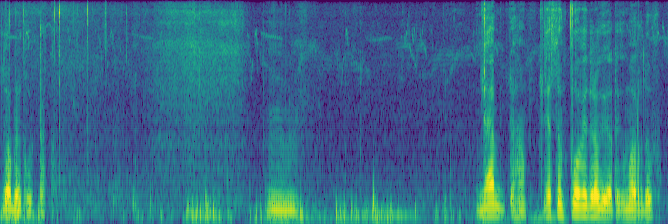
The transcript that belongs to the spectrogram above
Dobry kurczak. Mm. Ja, aha, jestem w połowie drogi do tych mordów.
